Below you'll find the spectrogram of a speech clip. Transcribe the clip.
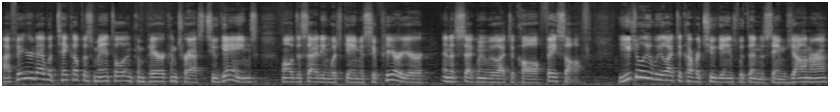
I figured I would take up his mantle and compare and contrast two games while deciding which game is superior in a segment we like to call Face Off. Usually we like to cover two games within the same genre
